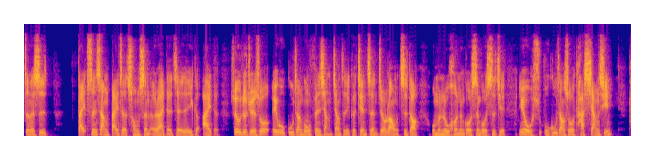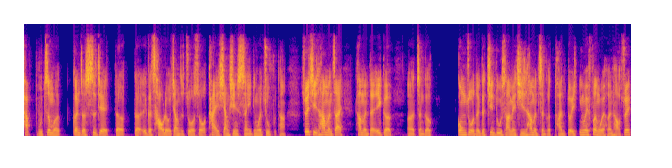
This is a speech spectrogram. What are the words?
真的是。带身上带着从神而来的这一个爱的，所以我就觉得说，诶，我姑丈跟我分享这样子的一个见证，就让我知道我们如何能够胜过世界。因为我我姑丈说，他相信他不这么跟着世界的的一个潮流这样子做的时候，他也相信神一定会祝福他。所以其实他们在他们的一个呃整个。工作的一个进度上面，其实他们整个团队因为氛围很好，所以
